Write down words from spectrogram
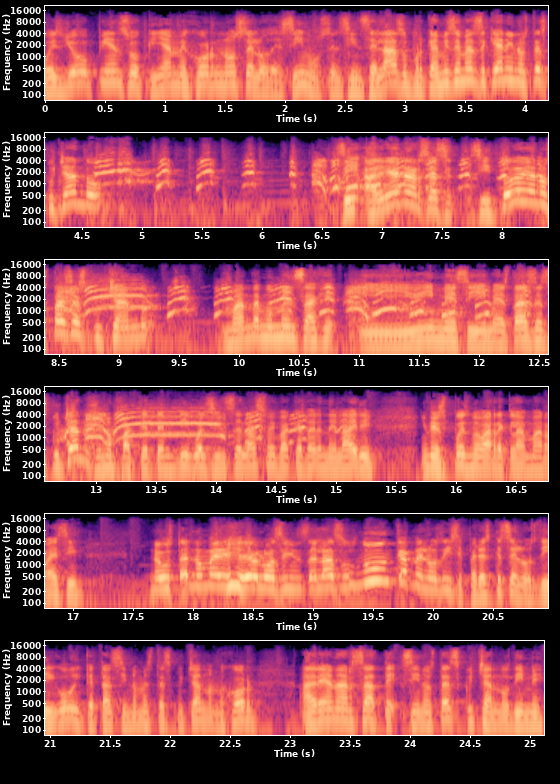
pues yo pienso que ya mejor no se lo decimos, el cincelazo, porque a mí se me hace que ya ni nos está escuchando. Sí, Adriana Arza, si todavía no estás escuchando, mándame un mensaje y dime si me estás escuchando. Si no, ¿para qué te digo el cincelazo? Y va a quedar en el aire y después me va a reclamar, va a decir, no, usted no me dijo los cincelazos, nunca me los dice. Pero es que se los digo y qué tal si no me está escuchando. Mejor, Adriana Arzate, si no está escuchando, dime,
